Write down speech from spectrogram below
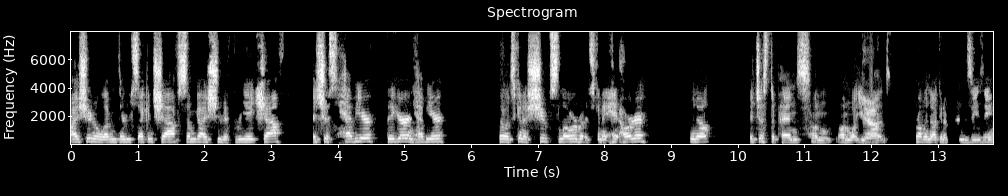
i shoot an 11 30 second shaft some guys shoot a 3 8 shaft it's just heavier bigger and heavier so it's going to shoot slower, but it's going to hit harder. You know, it just depends on on what you yeah. want. Probably not going to bend as easy.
